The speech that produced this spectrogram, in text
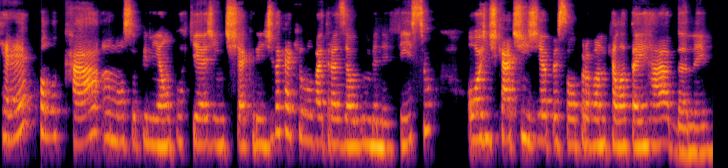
quer colocar a nossa opinião porque a gente acredita que aquilo vai trazer algum benefício, ou a gente quer atingir a pessoa provando que ela está errada, né?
